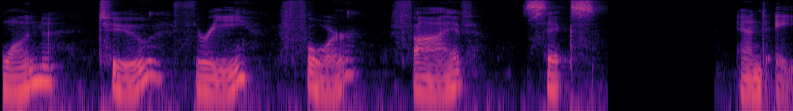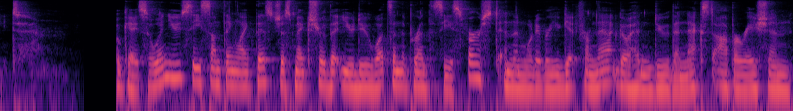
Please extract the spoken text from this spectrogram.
1, 2, 3, 4, 5, 6, and 8. Okay, so when you see something like this, just make sure that you do what's in the parentheses first, and then whatever you get from that, go ahead and do the next operation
